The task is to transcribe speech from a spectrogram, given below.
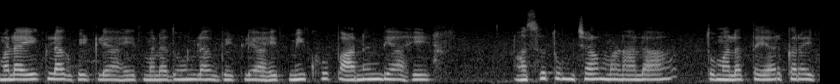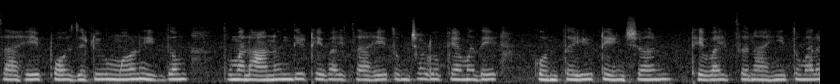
मला एक लाख भेटले आहेत मला दोन लाख भेटले आहेत. मी खूप आनंदी आहे. असं तुमच्या मनाला तुम्हाला तयार करायचं आहे. पॉझिटिव्ह मन एकदम तुम्हाला आनंदी ठेवायचं आहे. तुमच्या डोक्यामध्ये कोणतंही टेन्शन ठेवायचं नाही. तुम्हाला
